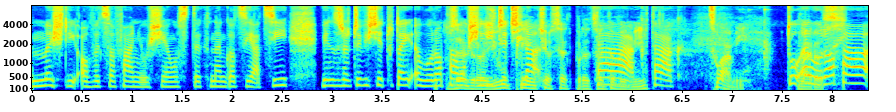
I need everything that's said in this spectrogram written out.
myśli o wycofaniu się z tych negocjacji, więc rzeczywiście tutaj Europa musi Zagroził liczyć na... 500% Tak, tak. cłami. Tu na. Europa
